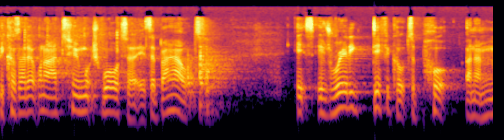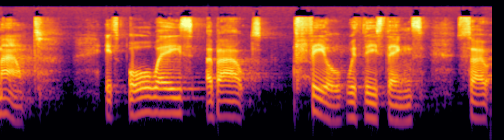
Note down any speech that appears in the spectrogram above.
because I don't want to add too much water. It's about, it's, it's really difficult to put an amount. It's always about feel with these things. So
